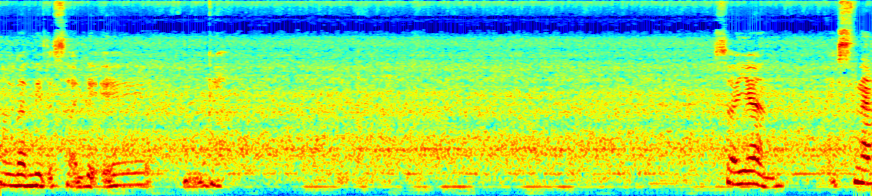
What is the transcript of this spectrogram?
Hanggang dito sa liig. So, ayan. Is na.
